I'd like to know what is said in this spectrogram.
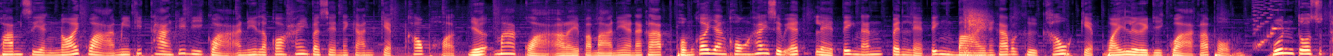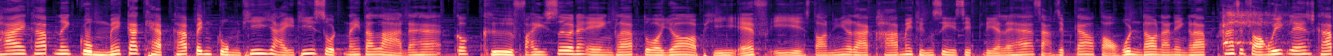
ความเสี่ยงน้อยกว่า มีทิศทางที่ดีกว่า อันนี้เราก็ให้เปอร์เซ็นต์ในการเก็บเข้าพอร์ตเยอะมากกว่าอะไรประมาณนี้นะครับ ผมก็ยังคงให้ CVS rating นั้นเป็น rating buy นะครับ ก็คือเข้าเก็บไว้เลยดีกว่าครับผม หุ้นตัวสุดท้ายครับ ในกลุ่ม Mega Cap ครับ เป็นกลุ่มที่ใหญ่ที่สุดในตลาดนะฮะ ก็คือไฟเซอร์นั่นเองครับ ตัวย่อ PFE ตอนนี้ราคาไม่ถึง 40 เหรียญเลยฮะ 39 ต่อหุ้นเท่านั้นเองครับ 52 week range ครับ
